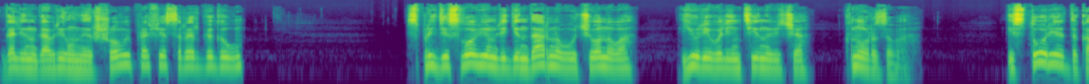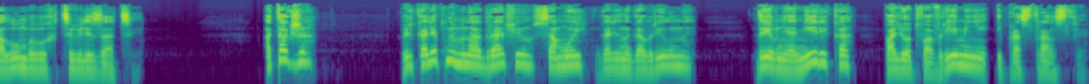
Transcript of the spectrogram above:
Галины Гавриловны Иршовой, профессора РГГУ, с предисловием легендарного ученого Юрия Валентиновича Кнорозова «История доколумбовых цивилизаций», а также великолепную монографию самой Галины Гавриловны «Древняя Америка. Полет во времени и пространстве».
